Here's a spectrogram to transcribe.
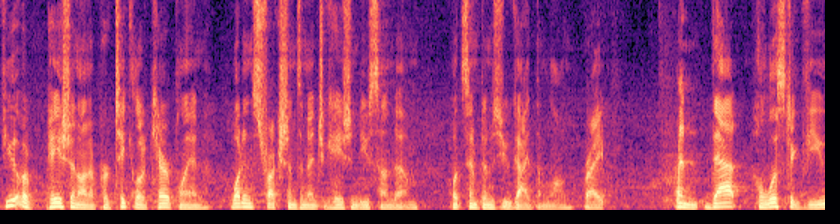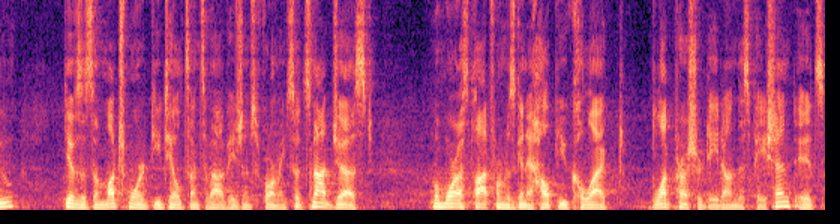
if you have a patient on a particular care plan, what instructions and education do you send them? What symptoms do you guide them along, right? And that holistic view gives us a much more detailed sense of how a patient is performing. So it's not just Memora's platform is going to help you collect blood pressure data on this patient. It's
